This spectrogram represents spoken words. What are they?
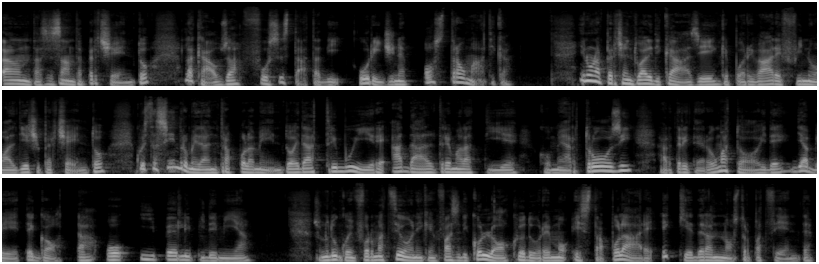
80-60% la causa fosse stata di origine post-traumatica. In una percentuale di casi, che può arrivare fino al 10%, questa sindrome da intrappolamento è da attribuire ad altre malattie come artrosi, artrite reumatoide, diabete, gotta o iperlipidemia. Sono dunque informazioni che in fase di colloquio dovremmo estrapolare e chiedere al nostro paziente.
